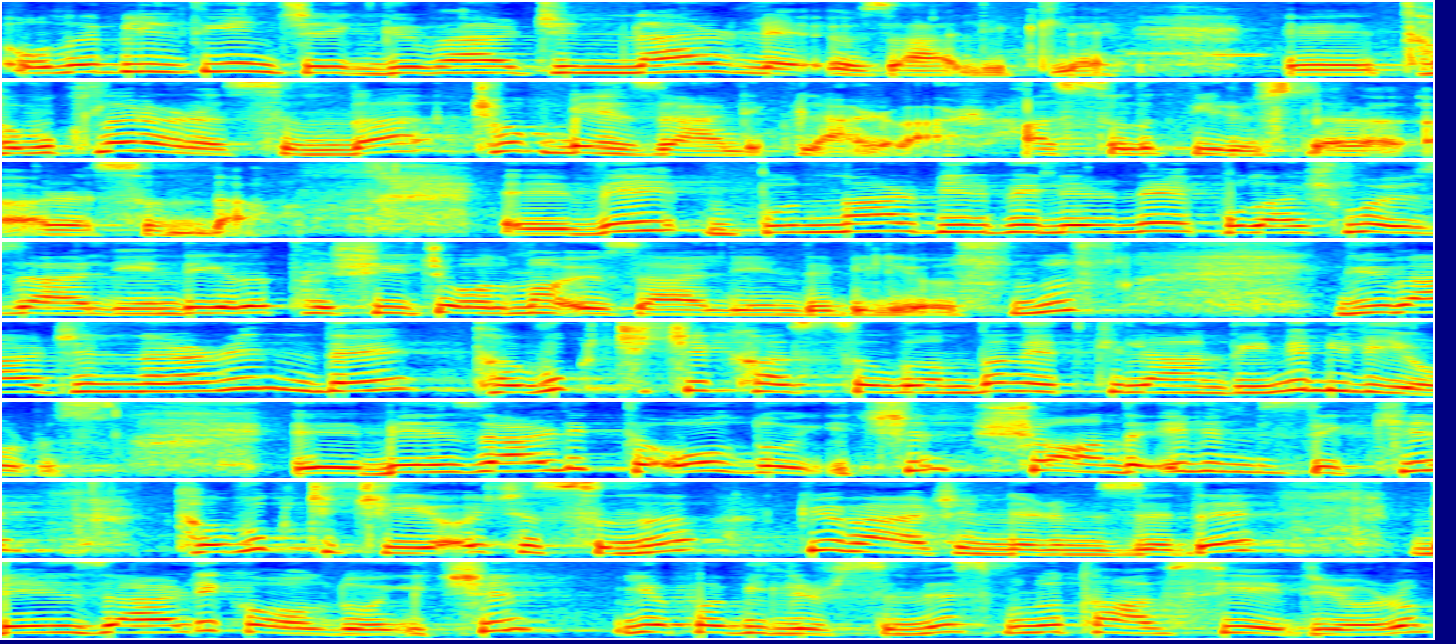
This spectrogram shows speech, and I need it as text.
olabildiğince güvercinlerle özellikle tavuklar arasında çok benzerlikler var. Hastalık virüsleri arasında. Ve bunlar birbirlerine bulaşma özelliğinde ya da taşıyıcı olma özelliğinde biliyorsunuz. Güvercinlerin de tavuk çiçek hastalığından etkilendiğini biliyoruz. E, benzerlik de olduğu için şu anda elimizdeki tavuk çiçeği aşısını güvercinlerimize de benzerlik olduğu için yapabilirsiniz. Bunu tavsiye ediyorum.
